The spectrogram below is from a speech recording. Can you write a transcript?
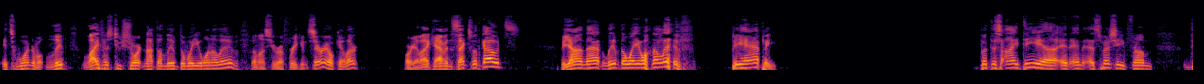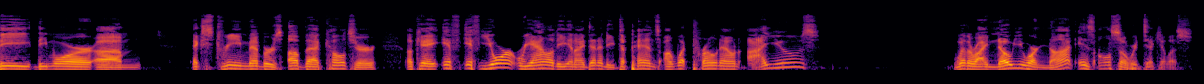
It's wonderful. Live life is too short not to live the way you want to live, unless you're a freaking serial killer, or you like having sex with goats. Beyond that, live the way you want to live. Be happy. But this idea, and, and especially from the the more um, extreme members of that culture, okay, if if your reality and identity depends on what pronoun I use, whether I know you or not, is also ridiculous.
